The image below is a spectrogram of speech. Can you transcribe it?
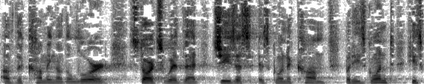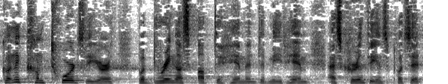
of the coming of the Lord starts with that Jesus is going to come, but he's going to, he's going to come towards the earth, but bring us up to him and to meet him, as Corinthians puts it,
